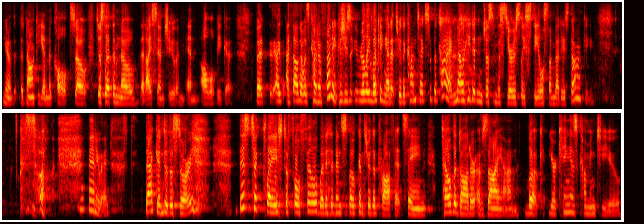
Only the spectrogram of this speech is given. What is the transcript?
you know, the, the, donkey and the colt. So just let them know that I sent you and, and all will be good. But I, I thought that was kind of funny because she's really looking at it through the context of the time. No, he didn't just mysteriously steal somebody's donkey. So anyway, back into the story. This took place to fulfill what had been spoken through the prophet, saying, Tell the daughter of Zion, look, your king is coming to you,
